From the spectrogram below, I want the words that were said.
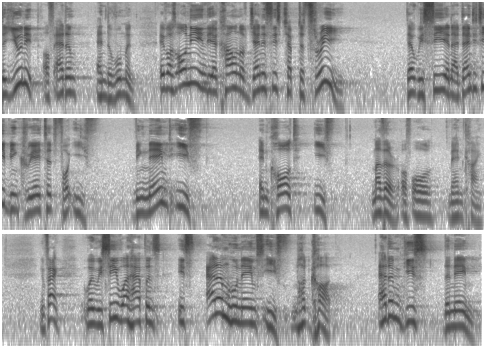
the unit of Adam and the woman. It was only in the account of Genesis chapter 3 that we see an identity being created for Eve, being named Eve and called Eve, mother of all mankind. In fact, when we see what happens, it's Adam who names Eve, not God. Adam gives the name.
